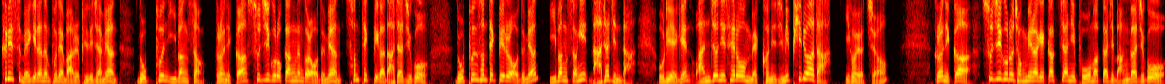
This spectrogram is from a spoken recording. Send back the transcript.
크리스 맥이라는 분의 말을 빌리자면 높은 이방성, 그러니까 수직으로 깎는 걸 얻으면 선택비가 낮아지고 높은 선택비를 얻으면 이방성이 낮아진다. 우리에겐 완전히 새로운 메커니즘이 필요하다. 이거였죠. 그러니까 수직으로 정밀하게 깎자니 보호막까지 망가지고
